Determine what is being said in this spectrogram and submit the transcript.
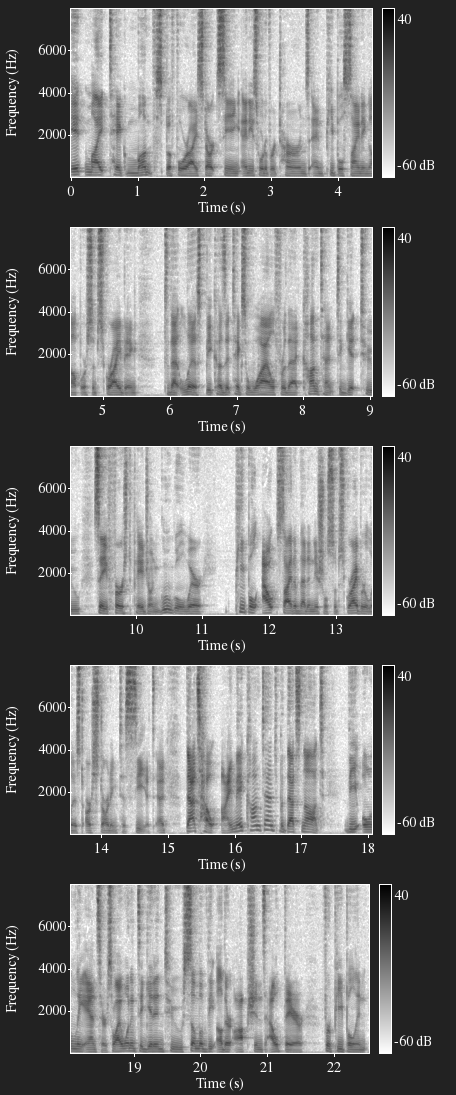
it might take months before I start seeing any sort of returns and people signing up or subscribing to that list because it takes a while for that content to get to, say, first page on Google where people outside of that initial subscriber list are starting to see it. And that's how I make content, but that's not the only answer. So I wanted to get into some of the other options out there for people in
